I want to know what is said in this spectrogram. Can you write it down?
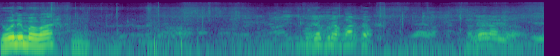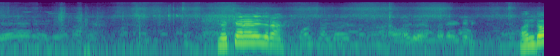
ಇವು ನಿಮ್ಮವ? ಇವಕ್ಕೇನು ಹೇಳಿದ್ರಾ ಒಂದು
